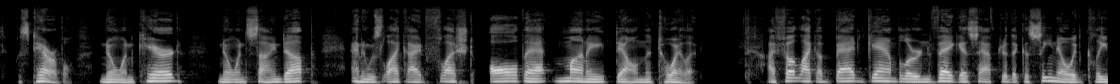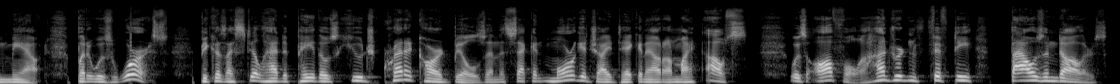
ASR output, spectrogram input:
It was terrible. No one cared. No one signed up. And it was like I'd flushed all that money down the toilet. I felt like a bad gambler in Vegas after the casino had cleaned me out. But it was worse because I still had to pay those huge credit card bills and the second mortgage I'd taken out on my house. It was awful $150,000.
